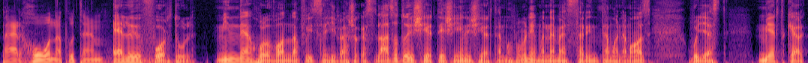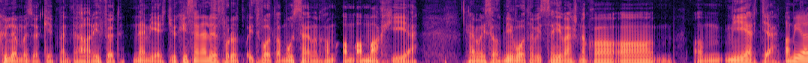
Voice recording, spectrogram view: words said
pár hónap után. Előfordul. Mindenhol vannak visszahívások. Ezt lázadó is ért, és én is értem. A probléma nem ez szerintem, hanem az, hogy ezt miért kell különbözőképpen találni főt, nem értjük, hiszen előfordult, itt volt a Mustangnak a, a, a Machie, Emlékszel, mi volt a visszahívásnak a, a, a miértje? Ami a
